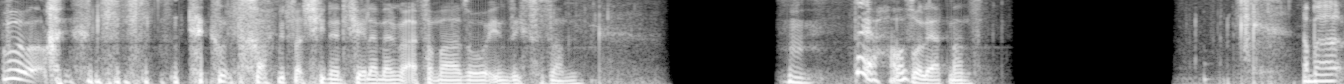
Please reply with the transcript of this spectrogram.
und brach mit verschiedenen Fehlermeldungen einfach mal so in sich zusammen. Hm. Naja, aber so lernt man's. Aber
